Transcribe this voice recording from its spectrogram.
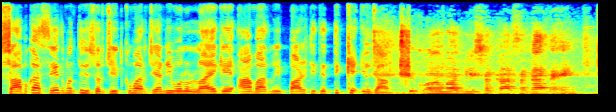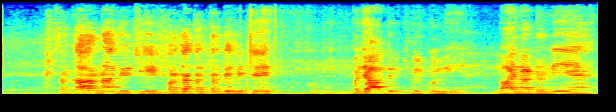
ਸਾਬਕਾ ਸਿਹਤ ਮੰਤਰੀ ਸੁਰਜੀਤ ਕੁਮਾਰ ਜੈਨੀ ਵੱਲੋਂ ਲਾਏ ਗਏ ਆਮ ਆਦਮੀ ਪਾਰਟੀ ਤੇ ਤਿੱਖੇ ਇਲਜ਼ਾਮ। ਦੇਖੋ, ਆਮ ਆਦਮੀ ਸਰਕਾਰ ਸਰਕਾਰ ਤਾਂ ਹੈ ਸਰਕਾਰ ਨਾਂ ਦੀ ਚੀਜ਼ ਪ੍ਰਜਾਤੰਤਰ ਦੇ ਵਿੱਚ, ਪੰਜਾਬ ਦੇ ਵਿੱਚ ਬਿਲਕੁਲ ਨਹੀਂ ਹੈ। ਲਾਅ ਐਂਡ ਆਰਡਰ ਨਹੀਂ ਹੈ।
